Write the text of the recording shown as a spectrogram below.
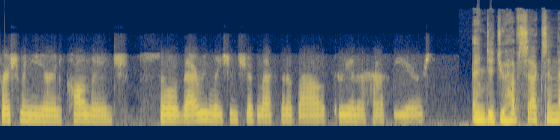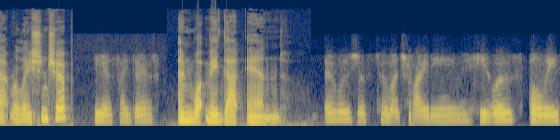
freshman year in college. So that relationship lasted about three and a half years. And did you have sex in that relationship? Yes, I did. And what made that end? It was just too much fighting. He was always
